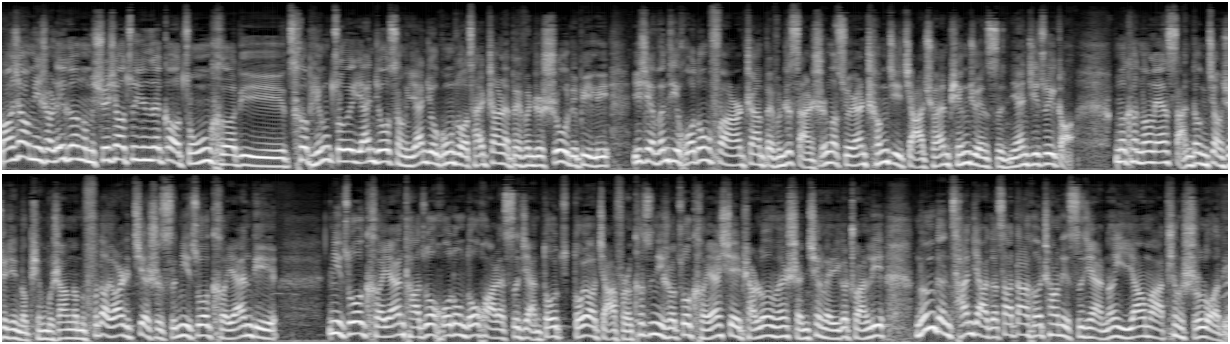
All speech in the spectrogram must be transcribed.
王小米说：“雷哥，我们学校最近在搞综合的测评，作为研究生，研究工作才占了百分之十五的比例，一些文体活动反而占百分之三十。我虽然成绩加权平均是年级最高，我可能连三等奖学金都评不上。我们辅导员的解释是：你做科研的。”你做科研，他做活动都花了时间，都都要加分。可是你说做科研写一篇论文，申请了一个专利，能跟参加个啥大合唱的时间能一样吗？挺失落的。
